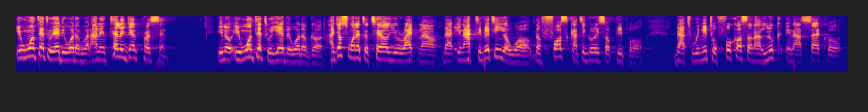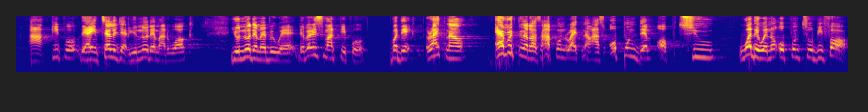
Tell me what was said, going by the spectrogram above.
He wanted to hear the word of God. An intelligent person, you know, he wanted to hear the word of God. I just wanted to tell you right now that in activating your world, the first categories of people that we need to focus on and look in our circle are people, they are intelligent. You know them at work, you know them everywhere. They're very smart people. But they, right now, everything that has happened right now has opened them up to what they were not open to before.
